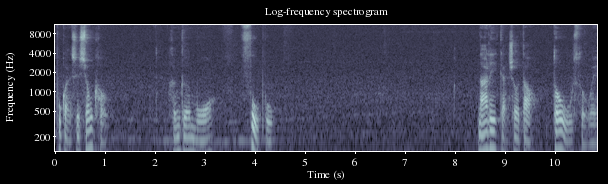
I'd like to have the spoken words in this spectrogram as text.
不管是胸口、横膈膜、腹部，哪里感受到都无所谓。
